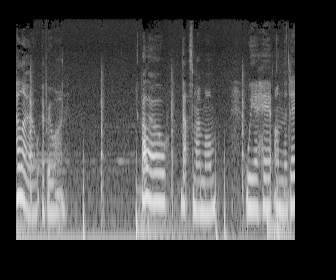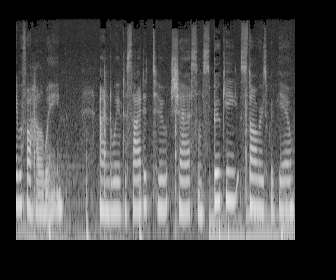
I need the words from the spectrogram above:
Hello, everyone. Hello. That's my mum. We are here on the day before Halloween, and we've decided to share some spooky stories with you.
